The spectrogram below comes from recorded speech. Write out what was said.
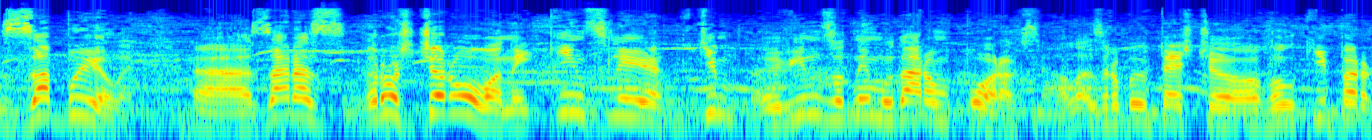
забили. Е, Зараз розчарований Кінслі. Втім, він з одним ударом впорався, але зробив те, що голкіпер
